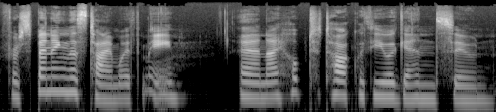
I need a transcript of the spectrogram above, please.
for spending this time with me, and I hope to talk with you again soon.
